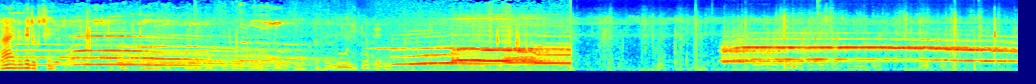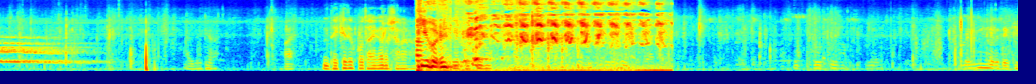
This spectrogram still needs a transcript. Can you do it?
হ্যাঁ দিদি ঢুকছে। দেখে তো কোথায় গেল সারা কি ওরে দেখি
